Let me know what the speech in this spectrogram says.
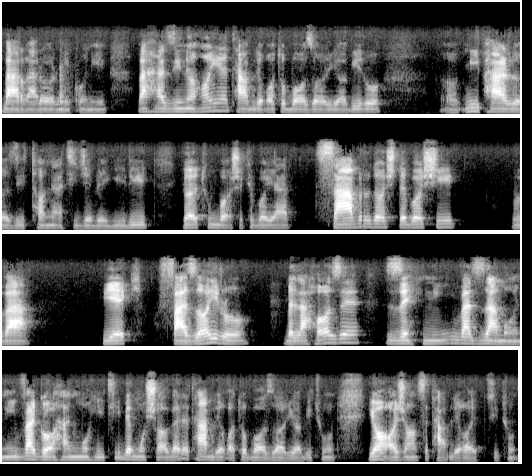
برقرار می‌کنید و هزینه های تبلیغات و بازاریابی رو می‌پردازید تا نتیجه بگیرید. یادتون باشه که باید صبر داشته باشید و یک فضایی رو به لحاظ ذهنی و زمانی و گاهن محیطی به مشاور تبلیغات و بازاریابیتون یا آژانس تبلیغاتیتون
